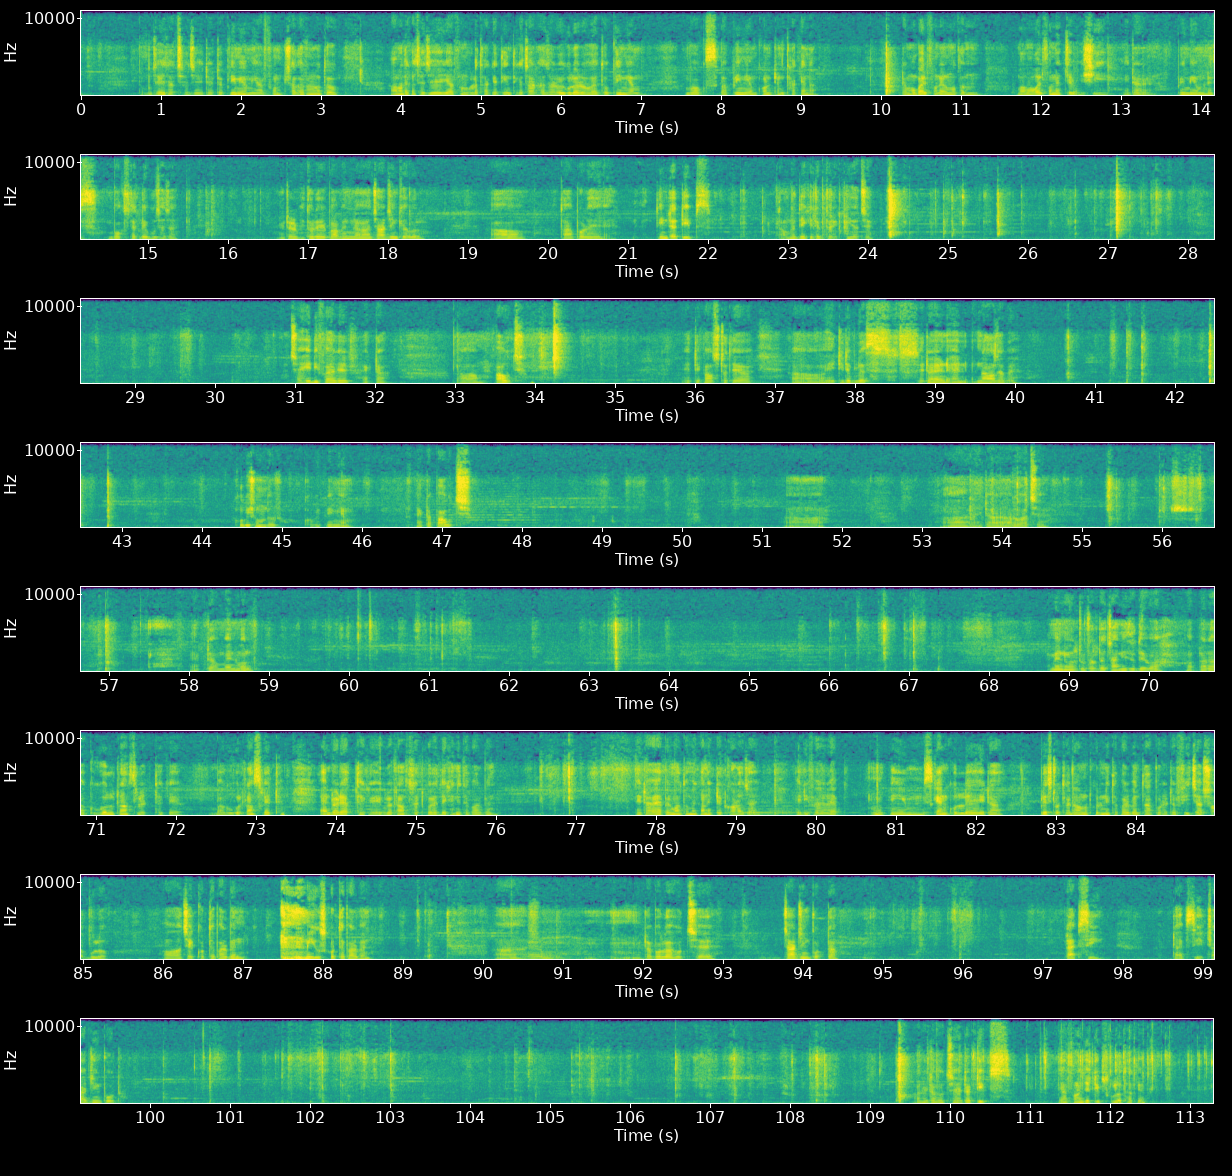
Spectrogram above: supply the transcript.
তো বোঝাই যাচ্ছে যে এটা একটা প্রিমিয়াম ইয়ারফোন সাধারণত আমাদের কাছে যে ইয়ারফোনগুলো থাকে, তিন থেকে চার হাজার, ওইগুলোরও এত প্রিমিয়াম বক্স বা প্রিমিয়াম কন্টেন্ট থাকে না। এটা মোবাইল ফোনের মতন বা মোবাইল ফোনের চেয়ে বেশি এটার প্রিমিয়ামনেস বক্স দেখলে বোঝা যায়। এটার ভিতরে পাবেন চার্জিং কেবল তারপরে তিনটা টিপস আমরা দেখি এটার ভিতরে কী আছে। আচ্ছা এডিফায়ারের একটা পাউচ এটি পাউচটাতে এইটি ডাব্লিউএস এটা নেওয়া যাবে। খুবই সুন্দর, খুবই প্রিমিয়াম একটা পাউচ আর এটা আরও আছে। একটা ম্যানুয়াল ম্যানুয়াল টোটালটা চাইনিজে দেওয়া। আপনারা গুগল ট্রান্সলেট থেকে বা গুগল ট্রান্সলেট অ্যান্ড্রয়েড অ্যাপ থেকে এগুলো ট্রান্সলেট করে দেখে নিতে পারবেন। এটা অ্যাপের মাধ্যমে কানেক্টেড করা যায়। এডিফায়ার অ্যাপ আপনি স্ক্যান করলে এটা প্লে স্টোর থেকে ডাউনলোড করে নিতে পারবেন। তারপর এটার ফিচার সবগুলো চেক করতে পারবেন ইউজ করতে পারবেন। এটা বলা হচ্ছে charging পোর্টটা type C type C charging port আর এটা হচ্ছে এটা টিপস ইয়ারফোনের যে টিপসগুলো থাকে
